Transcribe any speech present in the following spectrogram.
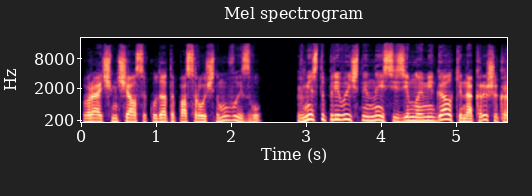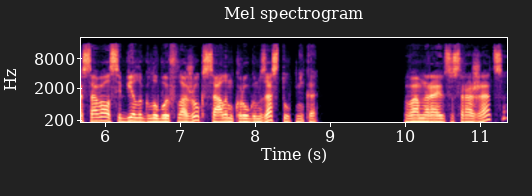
Врач мчался куда-то по срочному вызову. Вместо привычной Несси земной мигалки на крыше красовался бело-голубой флажок с алым кругом заступника. «Вам нравится сражаться?»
